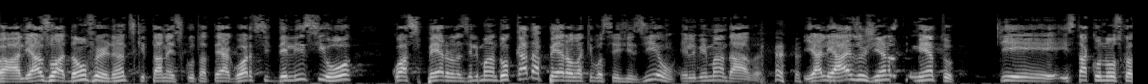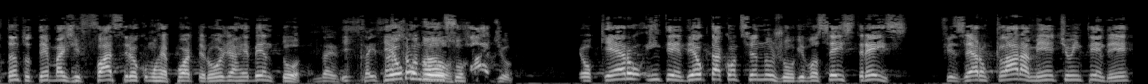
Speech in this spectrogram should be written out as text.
aliás, o Adão Fernandes, que está na escuta até agora, se deliciou com as pérolas. Ele mandou cada pérola que vocês diziam, ele me mandava. E aliás, o Jean Nascimento, que está conosco há tanto tempo, mas de fato estreou como repórter hoje, arrebentou. E eu, quando ouço rádio, eu quero entender o que está acontecendo no jogo. E vocês três fizeram claramente eu entender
